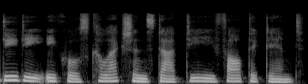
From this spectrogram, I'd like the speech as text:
dd equals collections.defaultDict.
